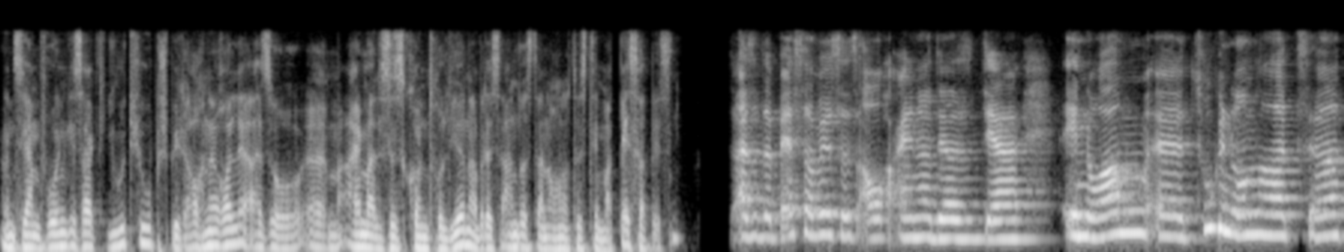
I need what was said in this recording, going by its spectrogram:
Und Sie haben vorhin gesagt, YouTube spielt auch eine Rolle. Also ähm, einmal ist es Kontrollieren, aber das andere ist dann auch noch das Thema Besserwissen. Also der Besserwisser ist auch einer, der, der enorm äh, zugenommen hat. Ja.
